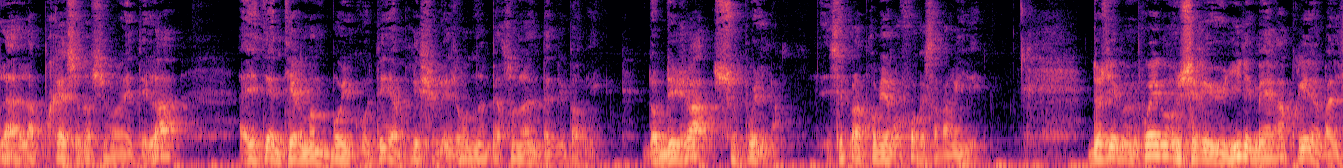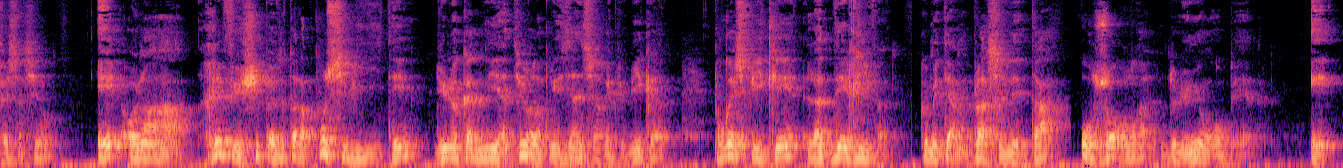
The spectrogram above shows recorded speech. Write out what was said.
la, presse nationale était là, a été entièrement boycottée. Après, sur les ondes, personne n'a entendu parler. Donc déjà, ce point-là. Et c'est pas la première fois que ça m'arrivait. Deuxième point, on s'est réunis, les maires, après la manifestation, et on a réfléchi peut-être à la possibilité d'une candidature à la présidence de la République pour expliquer la dérive que mettait en place l'État aux ordres de l'Union européenne. Et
